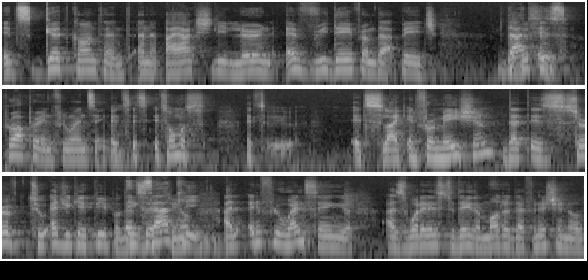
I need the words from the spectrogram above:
it's good content, and I actually learn every day from that page. That is, is- proper influencing. It's it's it's almost it's uh, it's like information that is served to educate people. That's exactly. it. You know? And influencing, as what it is today, the modern definition of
